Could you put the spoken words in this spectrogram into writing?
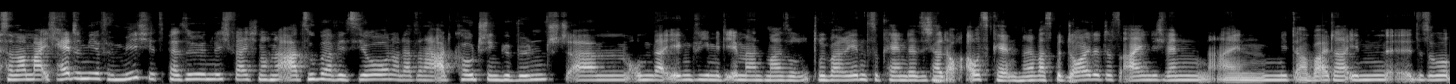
sagen wir mal, ich hätte mir für mich jetzt persönlich vielleicht noch eine Art Supervision oder so eine Art Coaching gewünscht, ähm, um da irgendwie mit jemand mal so drüber reden zu können, der sich halt auch auskennt. Ne? Was bedeutet es eigentlich, wenn ein Mitarbeiter in äh, so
